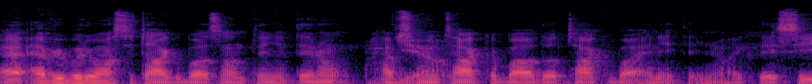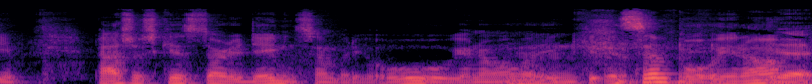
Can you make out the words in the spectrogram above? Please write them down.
Everybody wants to talk about something. If they don't have something to talk about, they'll talk about anything. Like they see pastor's kids started dating somebody. Ooh, you know, like Mhm. it's simple. You know, yeah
